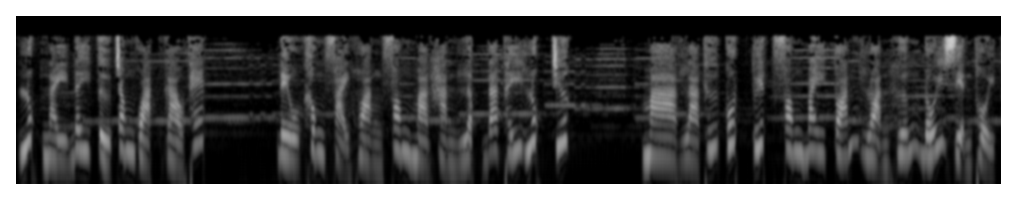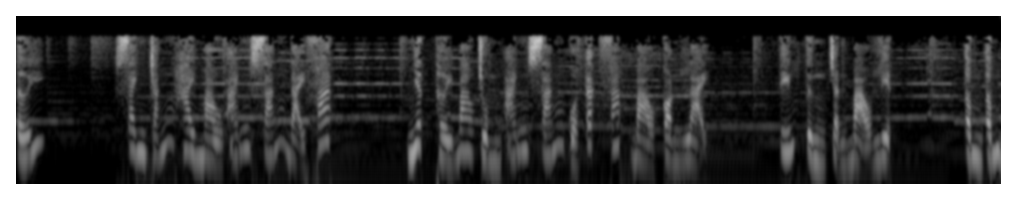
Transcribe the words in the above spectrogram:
Lúc này đây từ trong quạt gào thét, đều không phải hoàng phong mà hàn lập đã thấy lúc trước, mà là thứ cốt tuyết phong bay toán loạn hướng đối diện thổi tới. Xanh trắng hai màu ánh sáng đại phát, nhất thời bao trùm ánh sáng của các pháp bào còn lại, tiếng từng trận bạo liệt, âm ấm,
